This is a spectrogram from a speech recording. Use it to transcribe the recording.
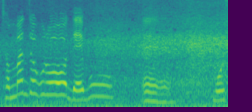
전반적으로 내부 예, 모습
